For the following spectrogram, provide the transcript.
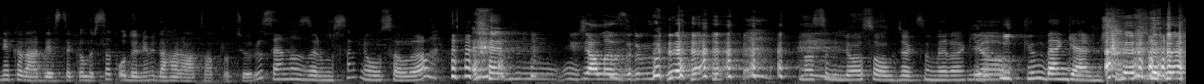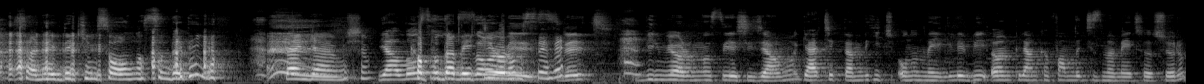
ne kadar destek alırsak o dönemi daha rahat atlatıyoruz. Sen hazır mısın lohusalığa? İnşallah hazırımdır. Nasıl bir lohusa olacaksın merak ediyorum. İlk gün ben gelmişim. Sen evde kimse olmasın dedin ya. Ben gelmişim. ya Kapıda zor bekliyorum bir seni. Süreç. Bilmiyorum nasıl yaşayacağımı. Gerçekten de hiç onunla ilgili bir ön plan kafamda çizmemeye çalışıyorum.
